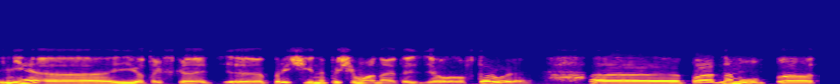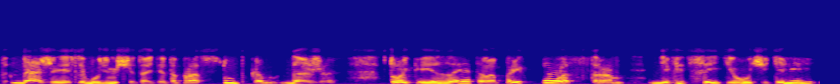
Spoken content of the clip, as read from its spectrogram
ни э, ее, так сказать, э, причины, почему она это сделала. Второе. Э, по одному, э, даже если будем считать это проступком, даже, только из-за этого при остром дефиците учителей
